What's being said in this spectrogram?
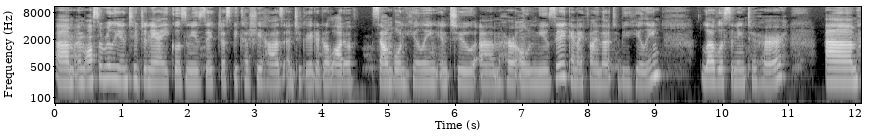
Um, I'm also really into Jhené Aiko's music just because she has integrated a lot of sound bowl healing into um, her own music and I find that to be healing. Love listening to her. Um,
